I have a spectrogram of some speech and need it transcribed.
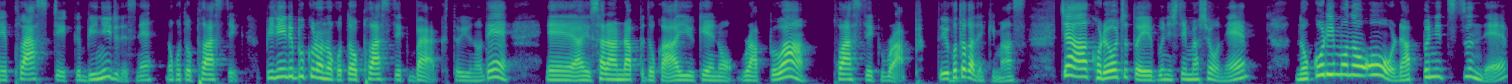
えー plastic、ビニールですね。のことを plastic。ビニール袋のことを plastic bag というので、えーああいうサランラップとかああいう系のラップは、 plastic wrap ということができます。じゃあ、これをちょっと英文にしてみましょうね。残り物をラップに包んで、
